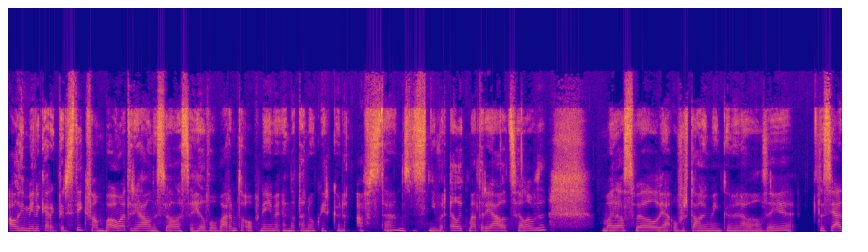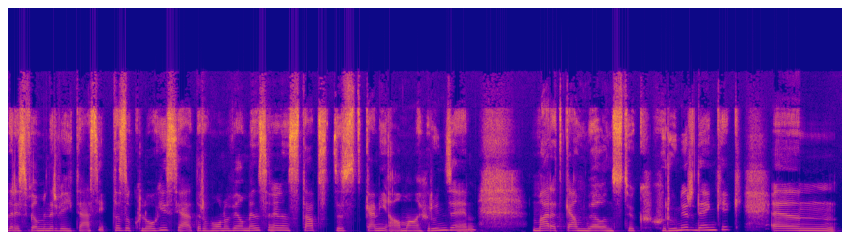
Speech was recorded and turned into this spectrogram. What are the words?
algemene karakteristiek van bouwmaterialen is wel dat ze heel veel warmte opnemen en dat dan ook weer kunnen afstaan. Dus het is niet voor elk materiaal hetzelfde. Maar dat is wel, ja, over het algemeen kunnen we dat wel zeggen. Dus ja, er is veel minder vegetatie. Dat is ook logisch. Ja, er wonen veel mensen in een stad, dus het kan niet allemaal groen zijn. Maar het kan wel een stuk groener, denk ik. En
